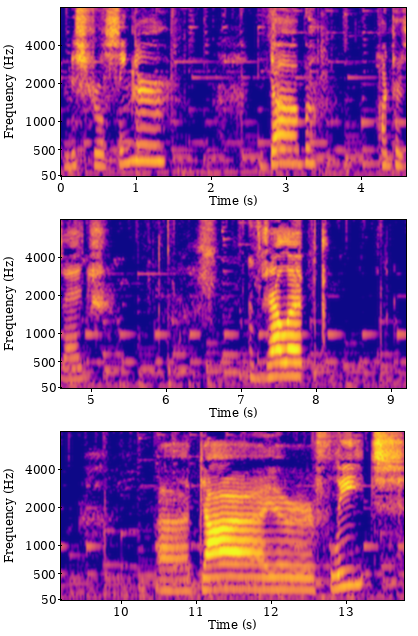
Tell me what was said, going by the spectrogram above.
Mistral Singer. Dub. Hunter's Edge. Angelic. Uh, Dire Fleet.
